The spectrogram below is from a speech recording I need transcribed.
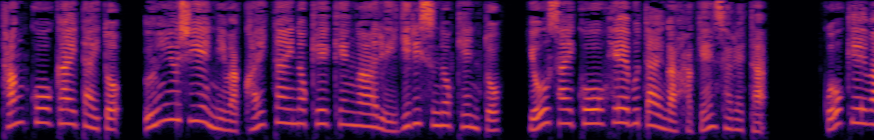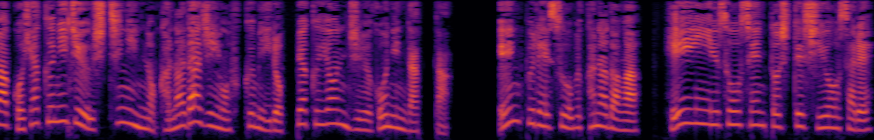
炭鉱解体と運輸支援には解体の経験があるイギリスの県と要塞工兵部隊が派遣された。合計は527人のカナダ人を含み645人だった。エンプレス・オブ・カナダが兵員輸送船として使用され、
